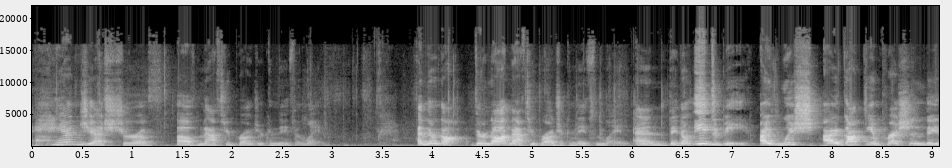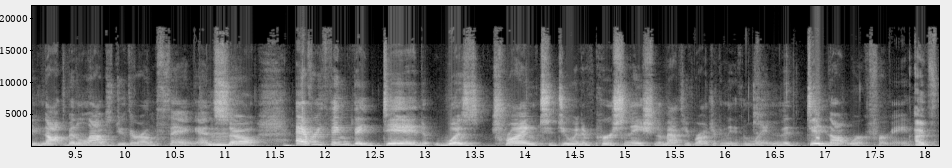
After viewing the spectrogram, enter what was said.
hand gesture of, of Matthew Broderick and Nathan Lane and they're not. They're not Matthew Broderick and Nathan Lane, and they don't need to be. I wish I got the impression they'd not been allowed to do their own thing, and hmm. so everything they did was trying to do an impersonation of Matthew Broderick and Nathan Lane, and it did not work for me. I've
